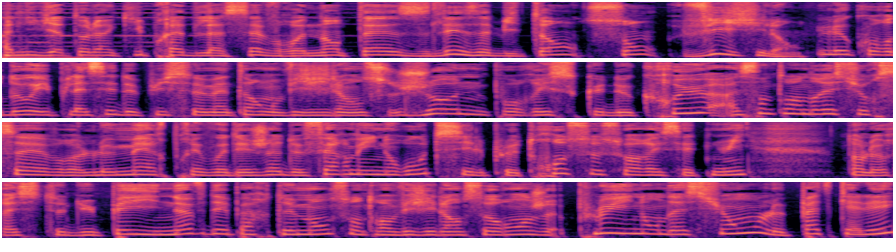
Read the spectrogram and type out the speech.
Annie Viatolin qui près de la Sèvre nantaise, les habitants sont vigilants. Le cours d'eau est placé depuis ce matin en vigilance jaune pour risque de crue. À Saint-André-sur-Sèvre, le maire prévoit déjà de fermer une route s'il pleut trop ce soir et cette nuit. Dans le reste du pays, neuf départements sont en vigilance orange pluie inondation. Le Pas-de-Calais,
